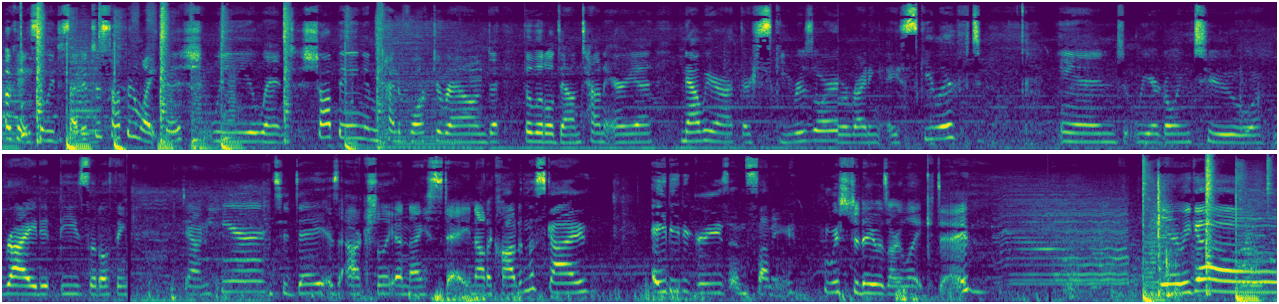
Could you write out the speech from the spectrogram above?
Okay, so we decided to stop in Whitefish. We went shopping and kind of walked around the little downtown area. Now we are at their ski resort. We're riding a ski lift and we are going to ride these little things down here. Today is actually a nice day. Not a cloud in the sky, 80 degrees and sunny. Wish today was our lake day. Here we go.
